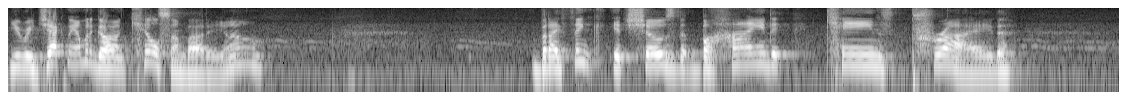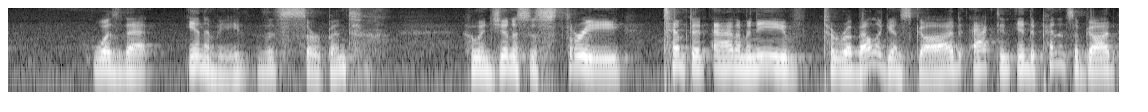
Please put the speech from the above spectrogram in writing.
you reject me, I'm going to go out and kill somebody, you know? But I think it shows that behind Cain's pride, was that enemy, the serpent, who in Genesis 3 tempted Adam and Eve to rebel against God, act in independence of God.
